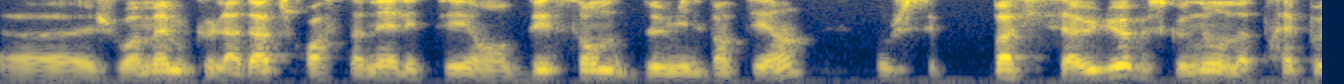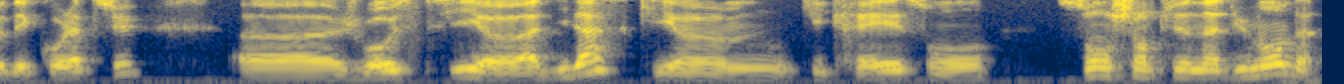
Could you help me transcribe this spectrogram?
je vois même que la date, je crois, cette année, elle était en décembre 2021. Donc je sais pas si ça a eu lieu parce que nous, on a très peu d'écho là-dessus. Euh, je vois aussi euh, Adidas qui, euh, qui crée son, son championnat du monde.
